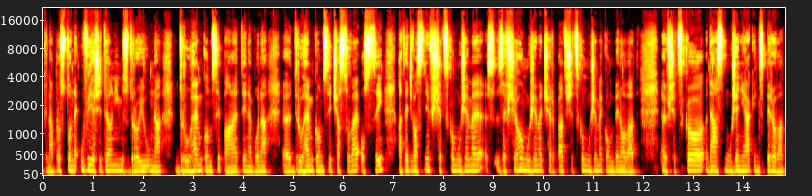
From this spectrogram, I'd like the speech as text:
k naprosto neuvěřitelným zdrojům na druhém konci planety nebo na eh, druhém konci časové osy a teď vlastně všecko můžeme, ze všeho můžeme čerpat, všecko můžeme kombinovat, eh, všecko nás může nějak inspirovat.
